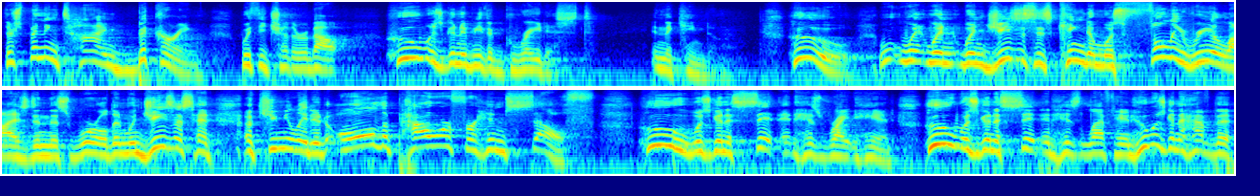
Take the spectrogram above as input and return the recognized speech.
They're spending time bickering with each other about who was going to be the greatest in the kingdom. Who, when, when, when Jesus' kingdom was fully realized in this world, and when Jesus had accumulated all the power for himself, who was going to sit at his right hand? Who was going to sit at his left hand? Who was going to have the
